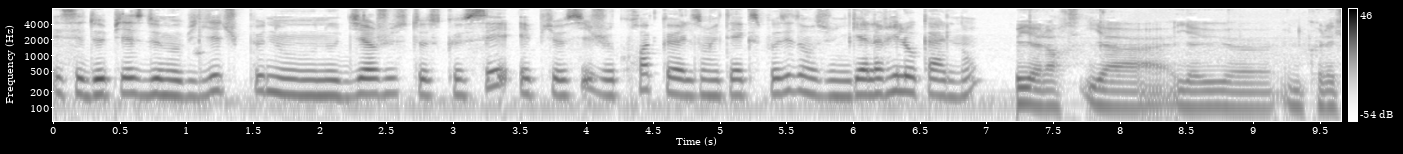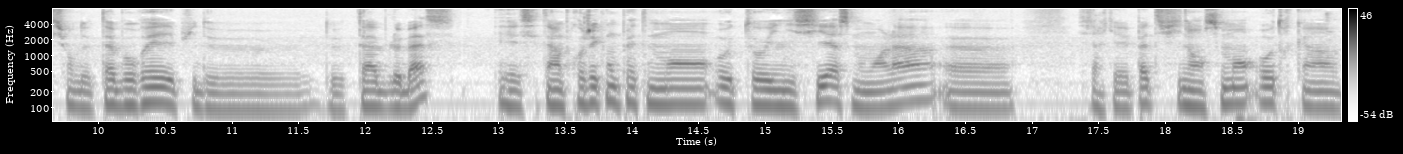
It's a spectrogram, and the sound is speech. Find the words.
Et ces deux pièces de mobilier, tu peux nous, nous dire juste ce que c'est? Et puis aussi, je crois qu'elles ont été exposées dans une galerie locale, non? Oui, alors il y a, y a, eu euh, une collection de tabourets et puis de, de tables basses. Et c'était un projet complètement auto-initié à ce moment-là. C'est-à-dire qu'il n'y avait pas de financement autre qu'un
